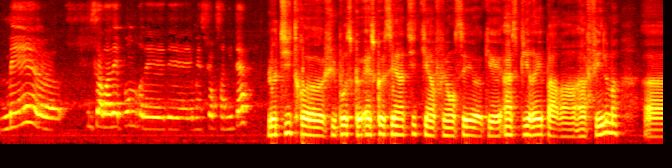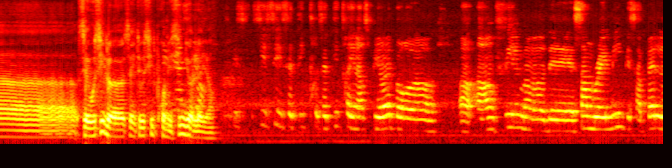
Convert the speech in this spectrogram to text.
Mais euh, ça va dépendre des, mesures sanitaires. Le titre, je suppose que est-ce que c'est un titre qui est influencé, qui est inspiré par un, film? C'est aussi le, ça a été aussi le premier single d'ailleurs est inspiré par euh, un film de Sam Raimi qui s'appelle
